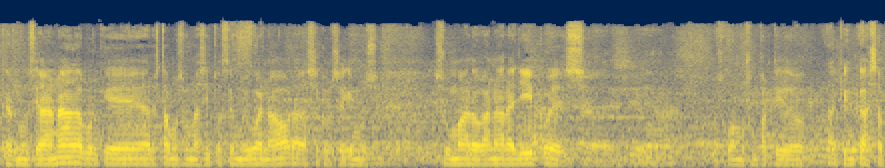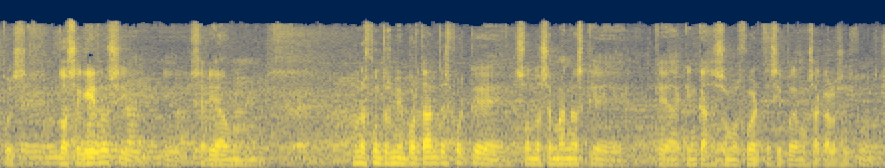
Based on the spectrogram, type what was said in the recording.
que renunciar a nada porque estamos en una situación muy buena ahora, si conseguimos sumar o ganar allí, pues, eh, pues jugamos un partido aquí en casa, pues dos seguidos y, y sería un, unos puntos muy importantes porque son dos semanas que, que aquí en casa somos fuertes y podemos sacar los seis puntos.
